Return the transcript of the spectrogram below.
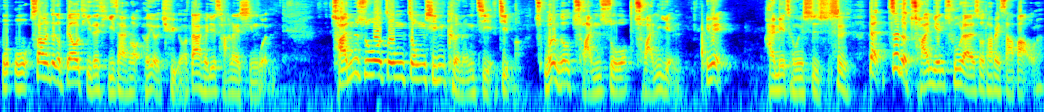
我我上面这个标题的题材哈很有趣哦，大家可以去查那个新闻。传说中中心可能解禁嘛？我有没有传说传言？因为还没成为事实。是，但这个传言出来的时候，他被杀爆了。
